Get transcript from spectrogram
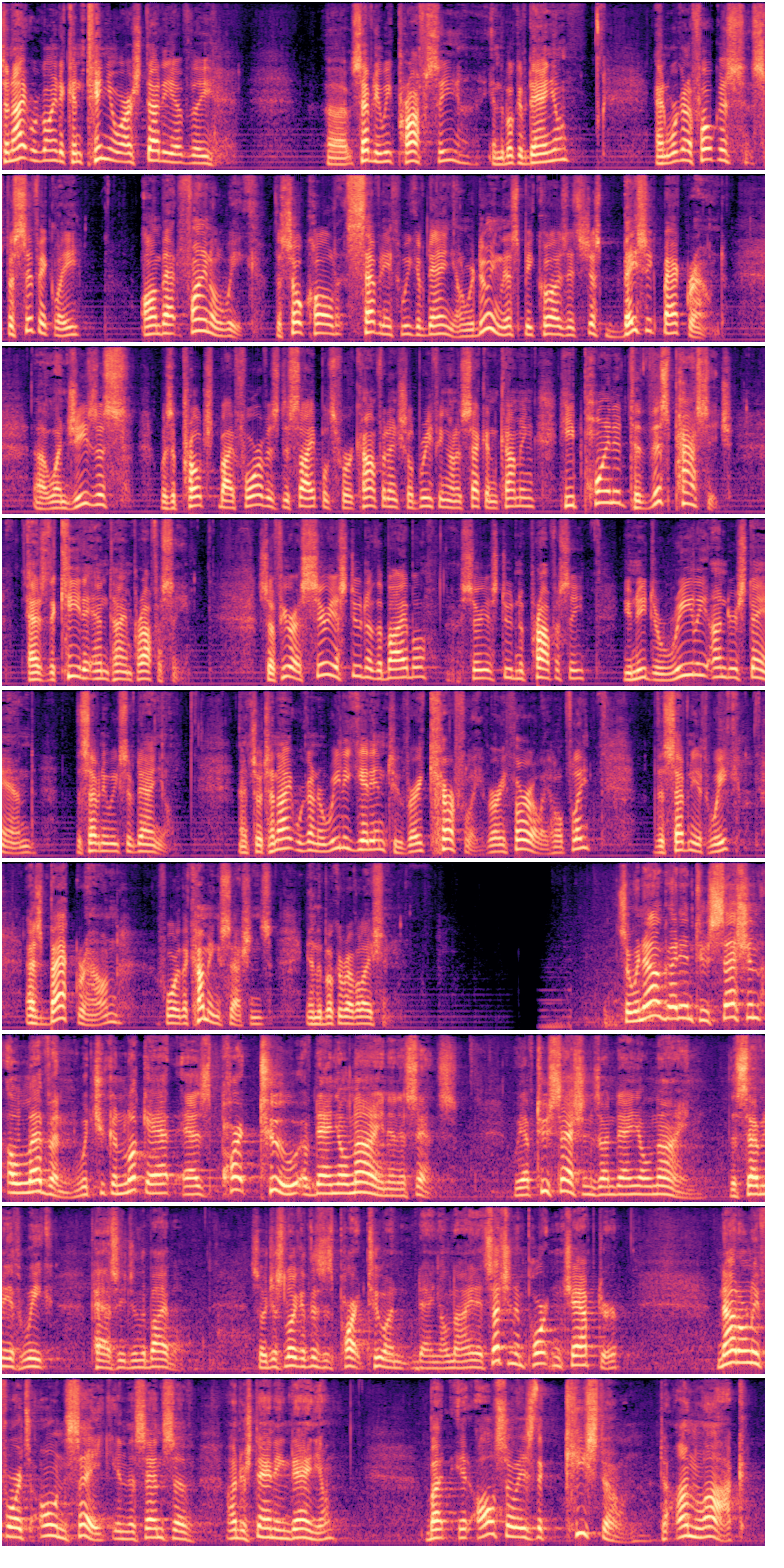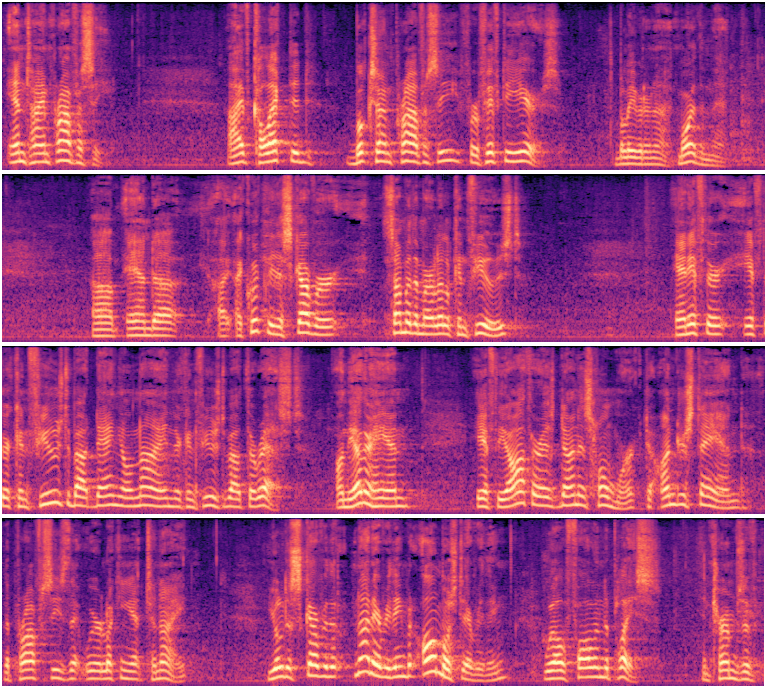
Tonight we're going to continue our study of the 70 uh, week prophecy in the book of Daniel. And we're going to focus specifically on that final week, the so called 70th week of Daniel. And we're doing this because it's just basic background. Uh, when Jesus was approached by four of his disciples for a confidential briefing on a second coming, he pointed to this passage as the key to end time prophecy. So if you're a serious student of the Bible, a serious student of prophecy, you need to really understand the 70 weeks of Daniel. And so tonight we're going to really get into very carefully, very thoroughly, hopefully, the 70th week as background for the coming sessions in the book of Revelation. So we now get into session 11, which you can look at as part two of Daniel 9 in a sense. We have two sessions on Daniel 9, the 70th week passage in the Bible. So just look at this as part two on Daniel 9. It's such an important chapter, not only for its own sake, in the sense of understanding Daniel, but it also is the keystone to unlock end time prophecy. I've collected books on prophecy for 50 years, believe it or not, more than that. Uh, and uh, I, I quickly discover some of them are a little confused and if they're, if they're confused about Daniel 9, they're confused about the rest. On the other hand, if the author has done his homework to understand the prophecies that we're looking at tonight, you'll discover that not everything, but almost everything, will fall into place in terms of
